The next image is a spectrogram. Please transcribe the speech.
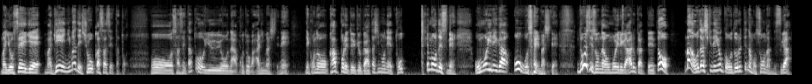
まあ、寄せ芸、まあ、芸にまで昇華させたと、おさせたというようなことがありましてね。で、この、カッポレという曲、私もね、とってもですね、思い入れが多ございまして、どうしてそんな思い入れがあるかっていうと、まあ、お座敷でよく踊るってのもそうなんですが、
